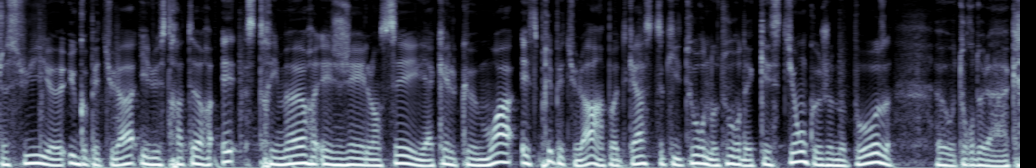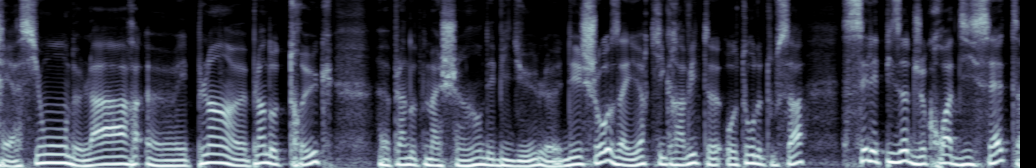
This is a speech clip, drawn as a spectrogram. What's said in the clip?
Je suis euh, Hugo Pétula, illustrateur et streamer et j'ai lancé il y a quelques mois Esprit Pétula, un podcast qui tourne autour des questions que je me pose, euh, autour de la création, de l'art et plein, plein d'autres trucs, plein d'autres machins, des bidules, des choses d'ailleurs qui gravitent autour de tout ça. C'est l'épisode je crois 17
